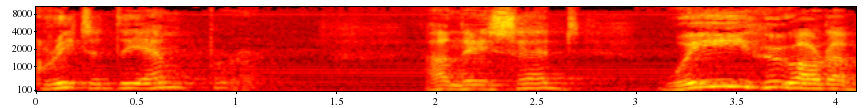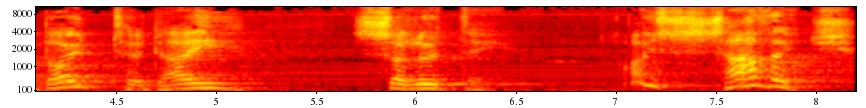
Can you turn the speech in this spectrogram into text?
greeted the emperor and they said, We who are about to die salute thee. How savage,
